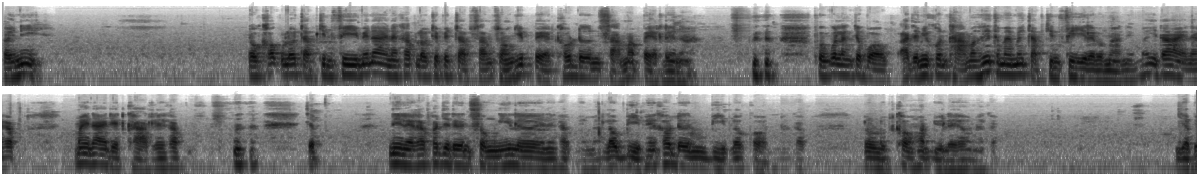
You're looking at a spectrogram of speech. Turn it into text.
ไปนี่ เราเขาเราจับกินฟรีไม่ได้นะครับ เราจะไปจับสามสองยี่แปดเขาเดินสามมาแปดเลยนะ ผมกำลังจะบอก อาจจะมีคนถามว่าเฮ้ยทำไมไม่จับกินฟรีอะไรประมาณนี้ไม่ได้นะครับ ไม่ได้เด็ดขาดเลยครับ จะนี่แหละครับเขาจะเดินทรงนี้เลยนะครับเห็นไหมเราบีบให้เขาเดินบีบเราก่อนนะครับ เราหลุดเข้าฮอตอยู่แล้วนะครับ อย่าไป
